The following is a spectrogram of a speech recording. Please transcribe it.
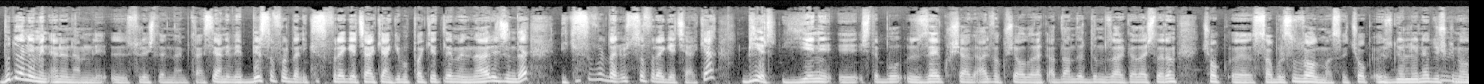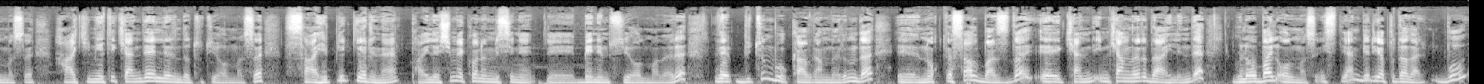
Bu dönemin en önemli e, süreçlerinden bir tanesi. Yani ve 1.0'dan 2.0'a geçerken ki bu paketlemenin haricinde 2.0'dan 3.0'a geçerken bir yeni e, işte bu Z kuşağı ve alfa kuşağı olarak adlandırdığımız arkadaşların çok e, sabırsız olması, çok özgürlüğüne düşkün olması, hakimiyeti kendi ellerinde tutuyor olması, sahiplik yerine paylaşım ekonomisini e, benimsiyor olmaları ve bütün bu kavramların da noktasal bazda kendi imkanları dahilinde global olmasını isteyen bir yapıdalar. Bu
